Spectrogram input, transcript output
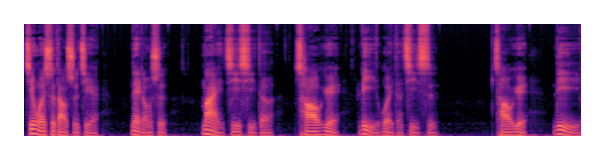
经文四到十节内容是麦基洗德超越立位的祭司，超越立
